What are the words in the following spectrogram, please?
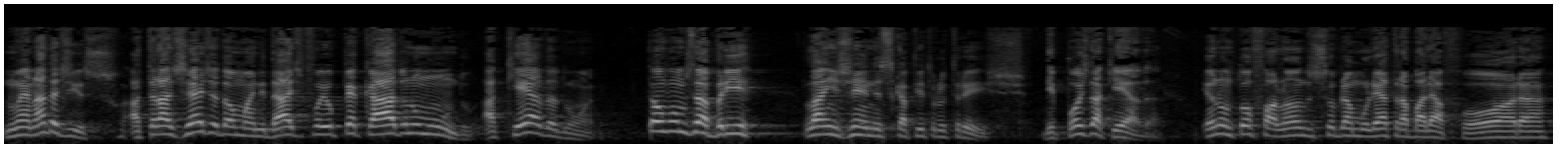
não é nada disso. A tragédia da humanidade foi o pecado no mundo, a queda do homem. Então vamos abrir lá em Gênesis capítulo 3. Depois da queda. Eu não estou falando sobre a mulher trabalhar fora,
